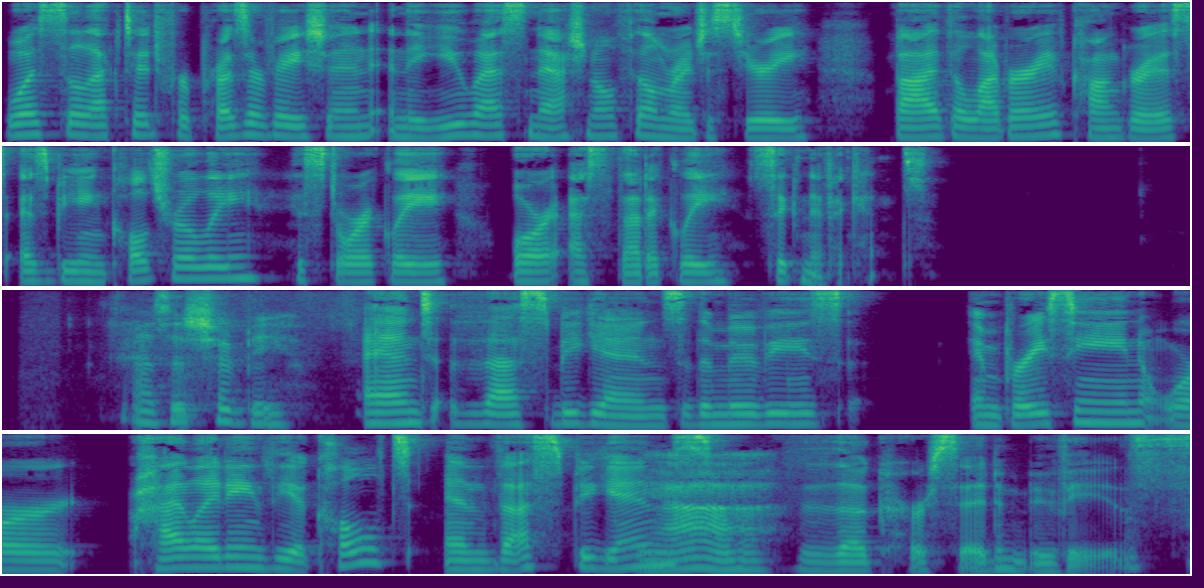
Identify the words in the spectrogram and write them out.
was selected for preservation in the U.S. National Film Registry by the Library of Congress as being culturally, historically, or aesthetically significant. As it should be. And thus begins the movie's embracing or highlighting the occult, and thus begins Yeah. the cursed movies.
